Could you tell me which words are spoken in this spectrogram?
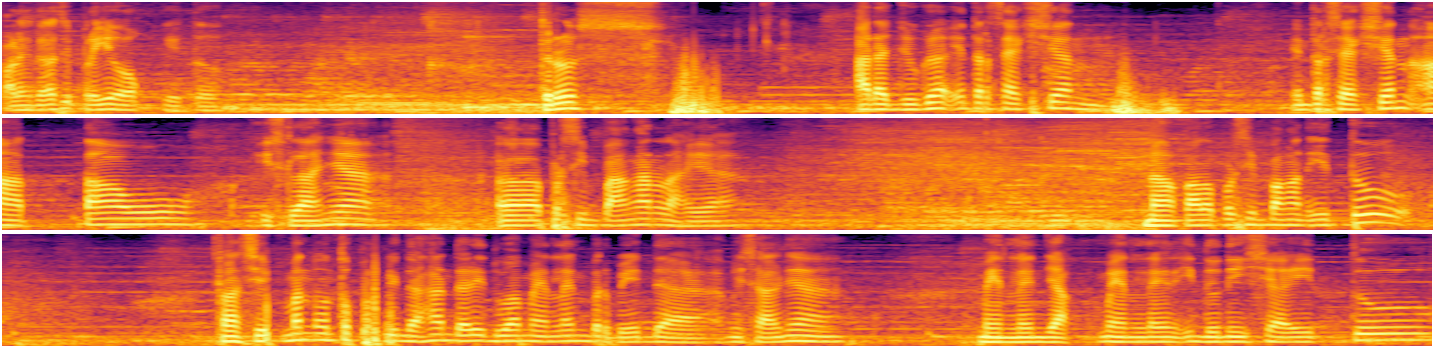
Paling tidak sih Priok gitu. Terus ada juga intersection intersection atau istilahnya eh, persimpangan lah ya. Nah kalau persimpangan itu transshipment untuk perpindahan dari dua mainline berbeda. Misalnya mainline Jak mainline Indonesia itu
